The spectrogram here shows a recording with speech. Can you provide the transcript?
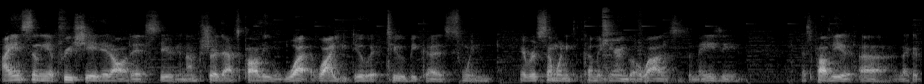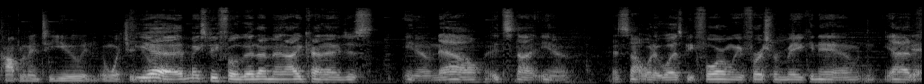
I instantly appreciated all this, dude, and I'm sure that's probably what why you do it too. Because whenever someone can come in here and go, "Wow, this is amazing," that's probably a, uh, like a compliment to you and, and what you're doing. Yeah, it makes me feel good. I mean, I kind of just, you know, now it's not, you know, it's not what it was before when we first were making it. Yeah, I had, Yeah.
